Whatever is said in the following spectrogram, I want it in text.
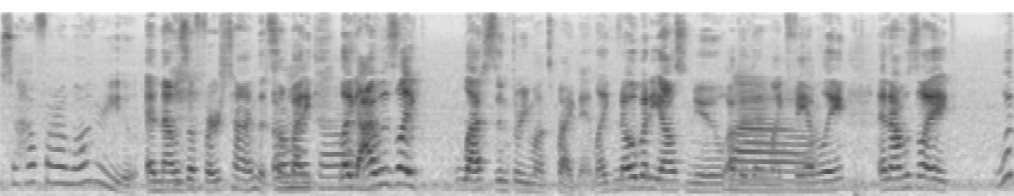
"So how far along are you?" And that was the first time that Oh somebody God. like I was like less than three months pregnant. Like nobody else knew other than like family, and I was like, "What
